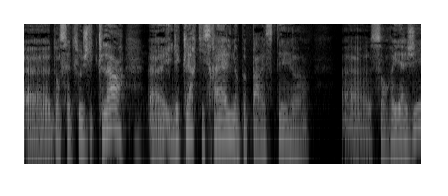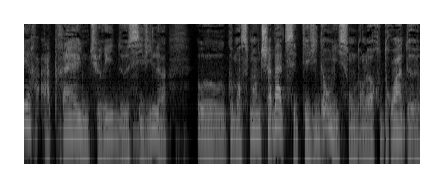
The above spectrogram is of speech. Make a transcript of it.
dans cette logique-là, il est clair qu'Israël ne peut pas rester euh, sans réagir après une tuerie de civils hein, au commencement de Shabbat. C'est évident, ils sont dans leur droit de,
